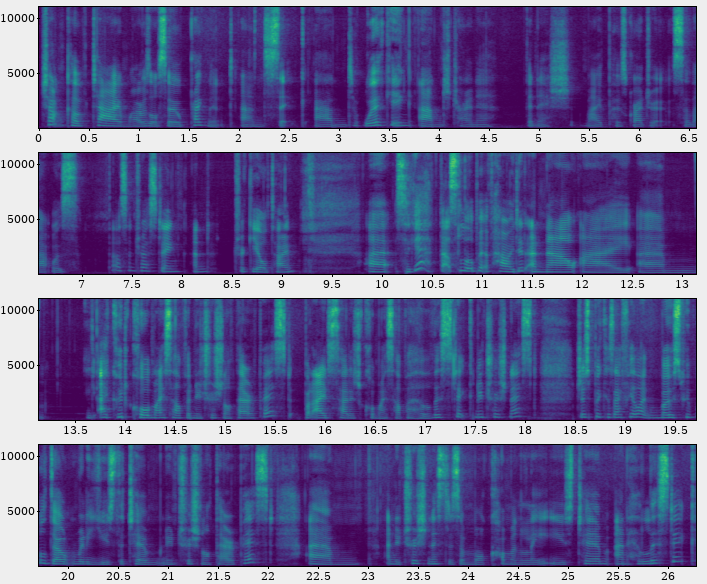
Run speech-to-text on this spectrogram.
chunk of time I was also pregnant and sick and working and trying to finish my postgraduate. So that was that was interesting and tricky old time. Uh, so yeah, that's a little bit of how I did, and now I um, I could call myself a nutritional therapist, but I decided to call myself a holistic nutritionist just because I feel like most people don't really use the term nutritional therapist. Um, a nutritionist is a more commonly used term, and holistic.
